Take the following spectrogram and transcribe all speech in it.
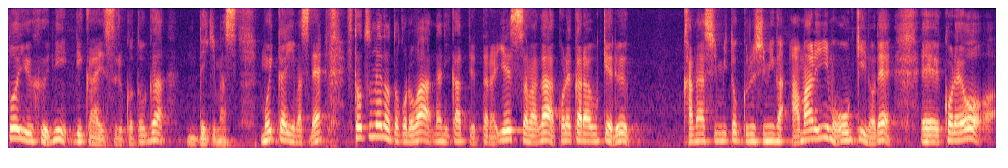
というふうに理解することができます。もう一回言いますね。一つ目のところは何かって言ったら、イエス様がこれから受ける悲しみと苦しみがあまりにも大きいので、えこれを、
